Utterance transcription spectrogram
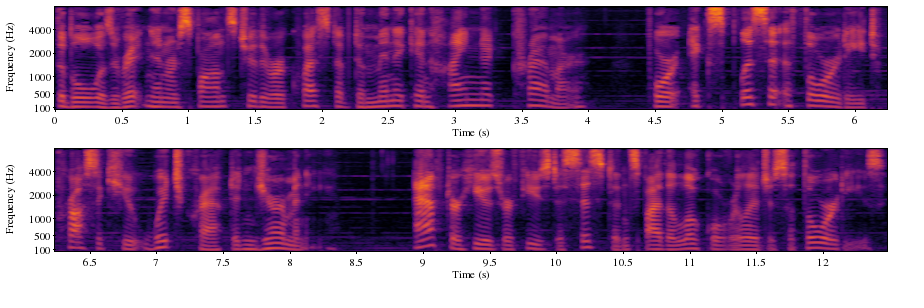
The bull was written in response to the request of Dominican Heinrich Kramer for explicit authority to prosecute witchcraft in Germany, after he was refused assistance by the local religious authorities,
